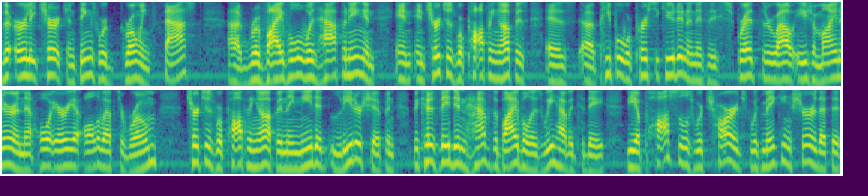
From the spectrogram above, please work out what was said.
the early church, and things were growing fast. Uh, revival was happening, and, and, and churches were popping up as, as uh, people were persecuted and as they spread throughout Asia Minor and that whole area all the way up to Rome churches were popping up and they needed leadership. And because they didn't have the Bible as we have it today, the apostles were charged with making sure that the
